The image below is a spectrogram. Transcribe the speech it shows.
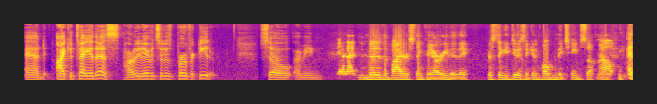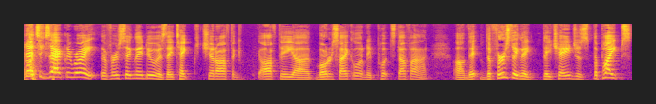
And I can tell you this Harley Davidson isn't perfect either. So, I mean, yeah, none of the buyers think they are either. They first thing they do is they get them home and they change something out. and that's exactly right. The first thing they do is they take shit off the off the uh, motorcycle and they put stuff on. Uh, they, the first thing they, they change is the pipes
